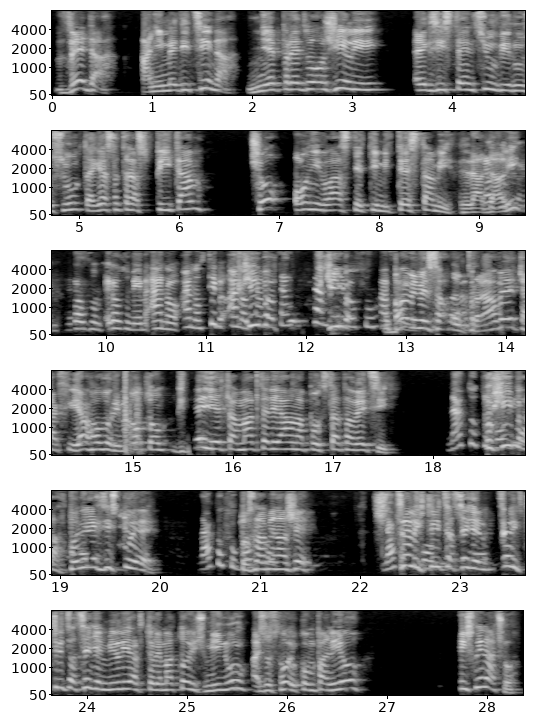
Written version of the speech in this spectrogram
veda ani medicína nepredložili existenciu vírusu, tak ja sa teraz pýtam, čo oni vlastne tými testami hľadali. Rozumiem, rozum, rozumiem áno, áno, s tebou, áno, chyba, tam, tam, tam chyba, bavíme sa o práve, tak ja hovorím o tom, kde je tá materiálna podstata veci. Na to, to chyba, to neexistuje. Na to, to znamená, že celých 37, celých 37 miliard, ktoré Matovič minul aj so svojou kompaniou, išli na čo?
